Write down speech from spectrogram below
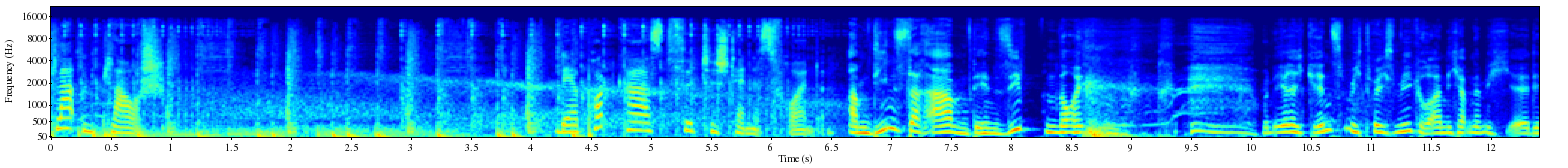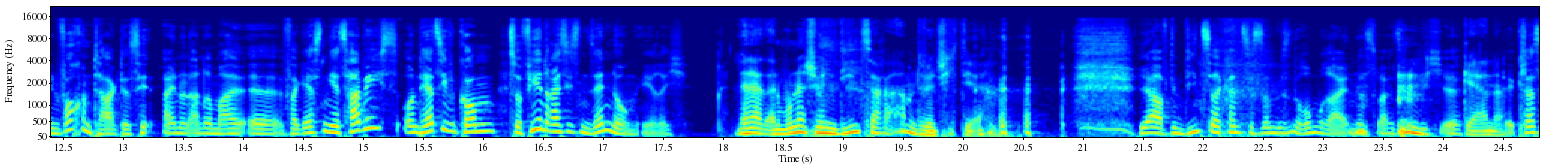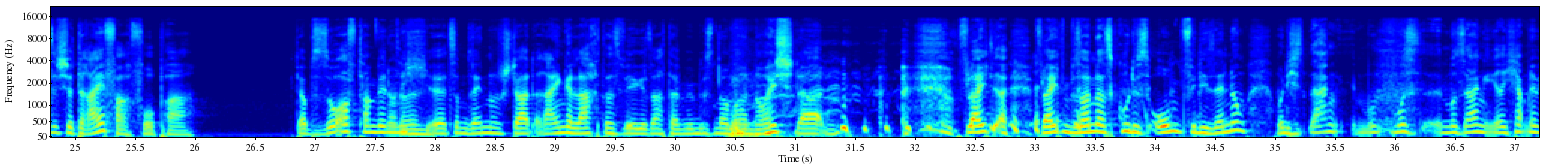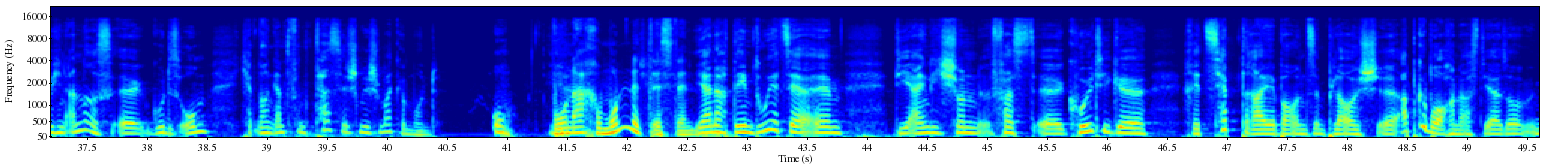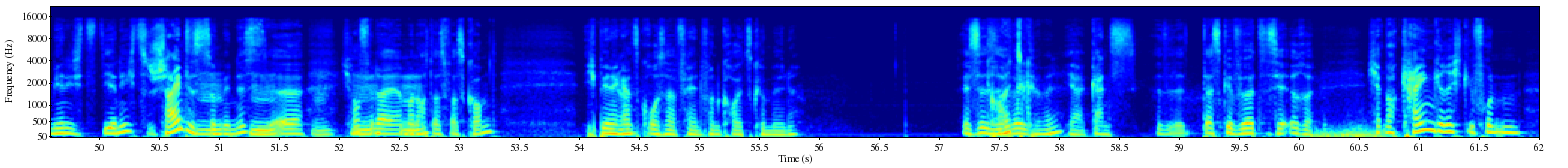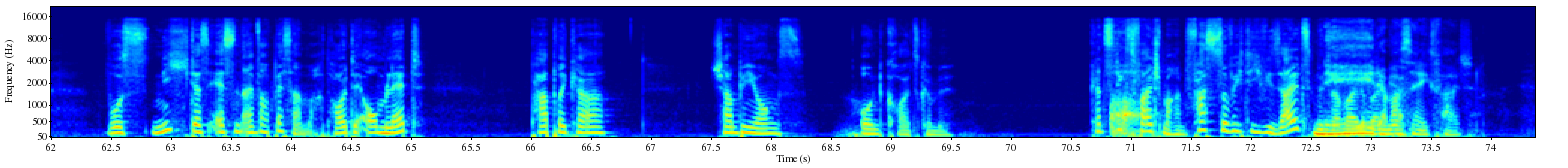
Plattenplausch. Der Podcast für Tischtennisfreunde. Am Dienstagabend, den 7.9. Und Erich grinst mich durchs Mikro an. Ich habe nämlich äh, den Wochentag das ein und andere Mal äh, vergessen. Jetzt habe ich's und herzlich willkommen zur 34. Sendung, Erich. Lennart, einen wunderschönen Dienstagabend wünsche ich dir. ja, auf dem Dienstag kannst du jetzt noch ein bisschen rumreiten. Das war jetzt wirklich äh, Gerne. der klassische Dreifach-Fauxpas. Ich glaube, so oft haben wir noch nicht äh, zum Sendungsstart reingelacht, dass wir gesagt haben, wir müssen nochmal neu starten. vielleicht, äh, vielleicht ein besonders gutes Ohm für die Sendung. Und ich sagen, mu- muss, muss sagen, ich habe nämlich ein anderes äh, gutes Ohm. Ich habe noch einen ganz fantastischen Geschmack im Mund. Oh, wonach mundet es denn? Ja, nachdem du jetzt ja ähm, die eigentlich schon fast äh, kultige Rezeptreihe bei uns im Plausch äh, abgebrochen hast, ja, also mir nichts, dir nichts, scheint es Mhm, zumindest. mhm, äh, mhm, ich hoffe mhm, da ja immer mhm. noch, dass was kommt. Ich bin ein Ja. ganz großer Fan von Kreuzkümmel, ne? Es ist Kreuzkümmel? Ja, ganz. Also das Gewürz ist ja irre. Ich habe noch kein Gericht gefunden, wo es nicht das Essen einfach besser macht. Heute Omelette, Paprika, Champignons und Kreuzkümmel. Kannst nichts falsch machen. Fast so wichtig wie Salz mittlerweile. Oh. nee, da machst du nichts falsch.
